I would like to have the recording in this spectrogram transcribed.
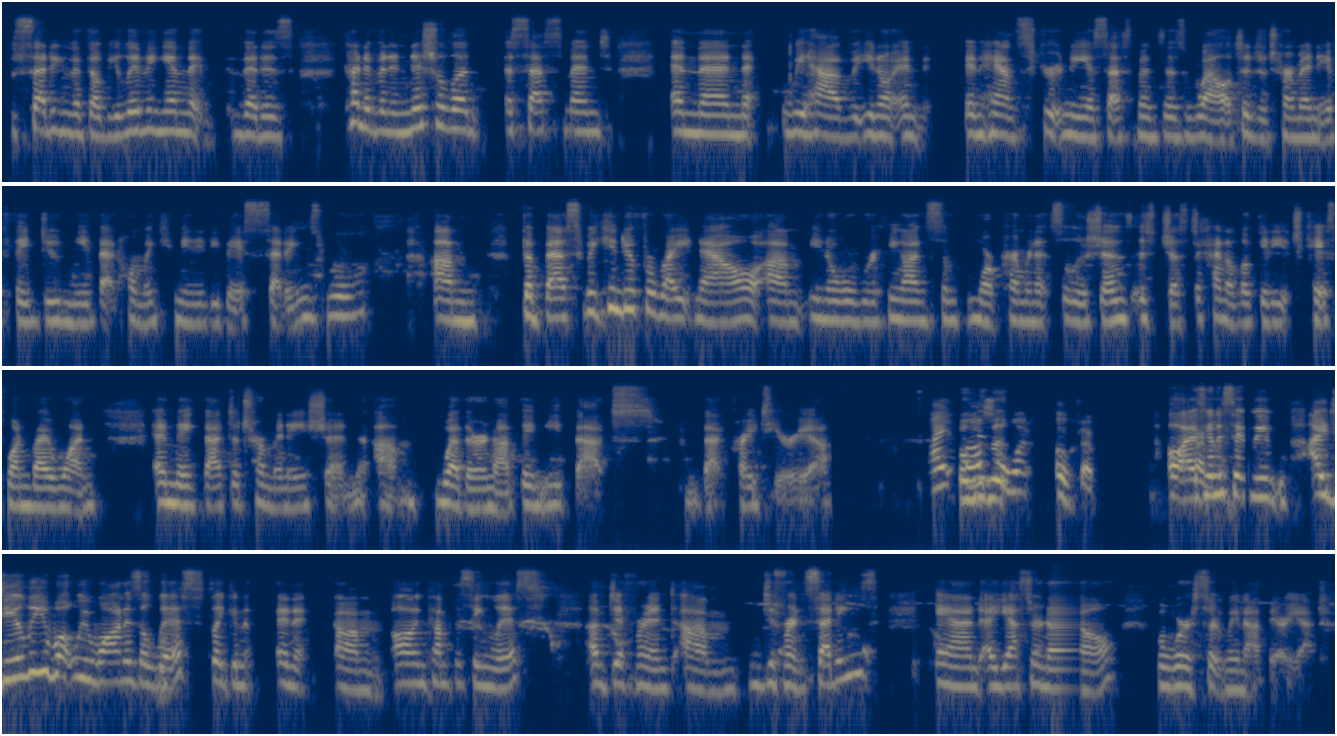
setting that they'll be living in that, that is kind of an initial assessment and then we have you know an enhanced scrutiny assessments as well to determine if they do meet that home and community-based settings rule. Um, the best we can do for right now, um, you know, we're working on some more permanent solutions is just to kind of look at each case one by one and make that determination um, whether or not they meet that, that criteria. I also want, oh, sorry. Oh, I was going to say we ideally what we want is a list, like an an um, all-encompassing list of different um, different settings, and a yes or no. But we're certainly not there yet.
